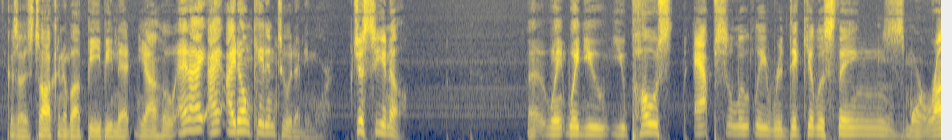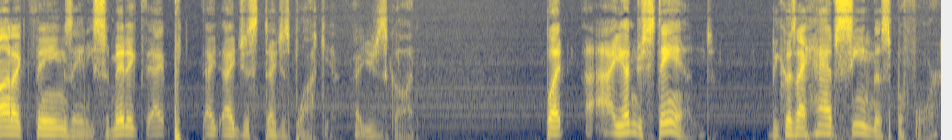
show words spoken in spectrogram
because I was talking about Bibi Netanyahu. And I, I, I, don't get into it anymore, just so you know. Uh, when, when you, you post absolutely ridiculous things, moronic things, anti-Semitic, I, I, I just I just block you. You're just gone. But I understand because I have seen this before.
